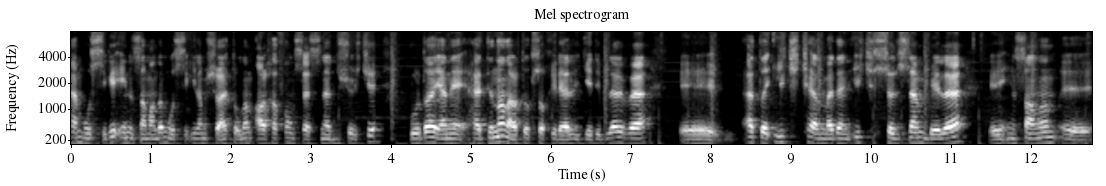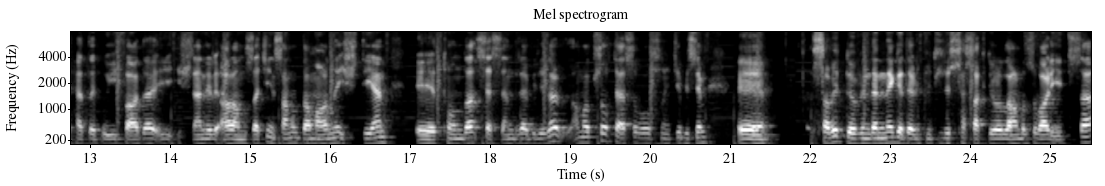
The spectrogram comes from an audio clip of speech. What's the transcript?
həm musiqi, eyni zamanda musiqi ilə müşahidə olunan arxa fon səsinə düşür ki, burada yəni həddindən artıq çox irəli gediblər və e, hətta ilk kəlmədən, ilk sözdən belə e, insanın e, hətta bu ifadə işlənir aramızdakı insanın damarını işləyən e, tonda səsləndirə bilirlər. Amma çox təəssüf olsun ki, bizim e, Sovet dövründə nə qədər güclü səs aktyorlarımız var idisə,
